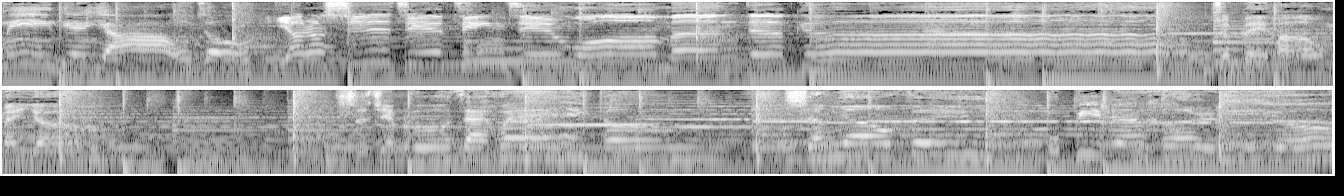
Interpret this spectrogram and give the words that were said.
明天要走，要让世界听见我们的歌。准备好没有？时间不再回头。想要飞，不必任何理由。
